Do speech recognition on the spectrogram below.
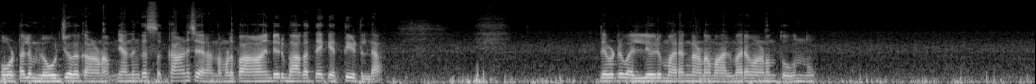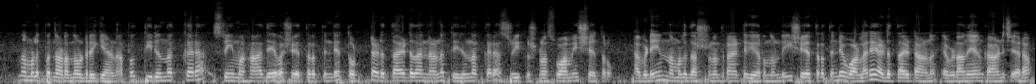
ഹോട്ടലും ലോഡ്ജും ഒക്കെ കാണാം. ഞാൻ നിങ്ങൾക്ക് കാണിച്ചു തരാം. നമ്മളിപ്പോൾ അതിന്റെ ഒരു ഭാഗത്തേക്ക് എത്തിയിട്ടില്ല. ഇതേപോലെ വലിയൊരു മരം കാണാം. ആൽമരമാണെന്ന് തോന്നുന്നു. നമ്മളിപ്പോൾ നടന്നുകൊണ്ടിരിക്കുകയാണ്. അപ്പോൾ തിരുനക്കര ശ്രീ മഹാദേവ ക്ഷേത്രത്തിന്റെ തൊട്ടടുത്തായിട്ട് തന്നെയാണ് തിരുനക്കര ശ്രീ കൃഷ്ണസ്വാമി ക്ഷേത്രം. അവിടെയും നമ്മൾ ദർശനത്തിനായിട്ട് കയറുന്നുണ്ട്. ഈ ക്ഷേത്രത്തിന്റെ വളരെ അടുത്തായിട്ടാണ് എവിടെയാണെന്ന് ഞാൻ കാണിച്ചു തരാം.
